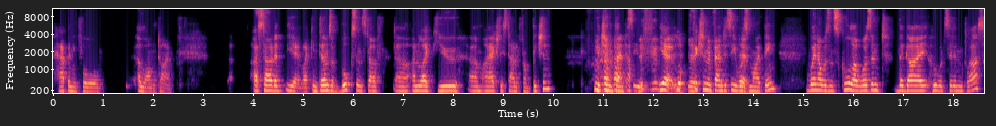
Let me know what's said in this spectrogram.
happening for a long time. I started, yeah, like in terms of books and stuff. Uh, unlike you, um, I actually started from fiction, fiction and fantasy. Yeah, look, yeah. fiction and fantasy was yeah. my thing. When I was in school, I wasn't the guy who would sit in class.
